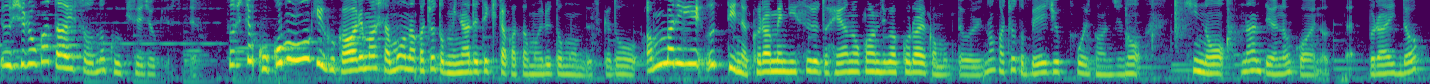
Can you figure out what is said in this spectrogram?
で後ろがダイソーの空気清浄機ですねそしてここも大きく変わりました。もうなんかちょっと見慣れてきた方もいると思うんですけど、あんまりウッディな暗めにすると部屋の感じが暗いかもって言われる。なんかちょっとベージュっぽい感じの木の、なんていうの？こういうのって。ブラインド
